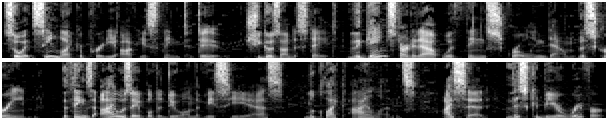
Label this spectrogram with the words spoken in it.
so it seemed like a pretty obvious thing to do. She goes on to state The game started out with things scrolling down the screen. The things I was able to do on the VCS look like islands. I said, This could be a river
